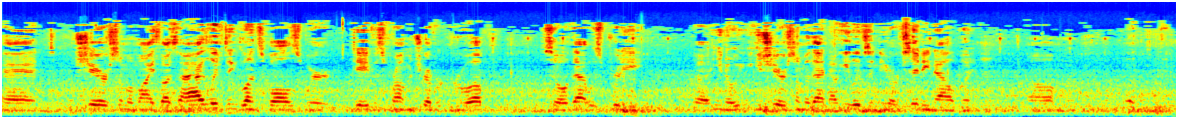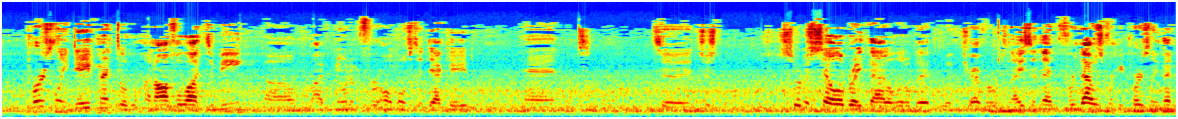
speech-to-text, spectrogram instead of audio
and share some of my thoughts. I lived in Glens Falls, where Dave is from and Trevor grew up, so that was pretty. Uh, you know, you can share some of that. Now he lives in New York City now, but um, personally, Dave meant a, an awful lot to me. Um, I've known him for almost a decade, and to just sort of celebrate that a little bit with Trevor was nice. And then for that was for me personally. Then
